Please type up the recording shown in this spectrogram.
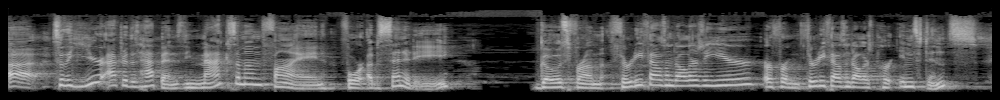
Uh, so the year after this happens, the maximum fine for obscenity goes from thirty thousand dollars a year, or from thirty thousand dollars per instance,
